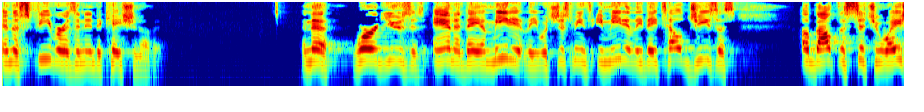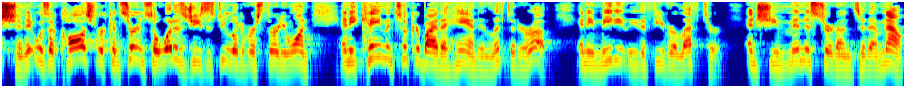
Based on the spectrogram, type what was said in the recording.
and this fever is an indication of it. And the word uses anon, they immediately, which just means immediately, they tell Jesus, about the situation. It was a cause for concern. So what does Jesus do? Look at verse 31. And he came and took her by the hand and lifted her up. And immediately the fever left her and she ministered unto them. Now,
